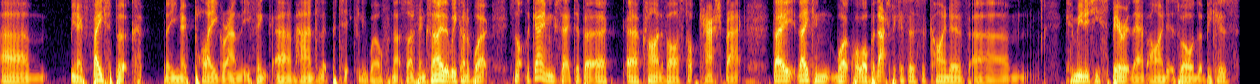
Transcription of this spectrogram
um, you know Facebook you know playground that you think um, handle it particularly well from that side of things. I know that we kind of work. It's not the gaming sector, but a, a client of ours, Top Cashback, they they can work quite well. But that's because there's a kind of um, community spirit there behind it as well. That because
